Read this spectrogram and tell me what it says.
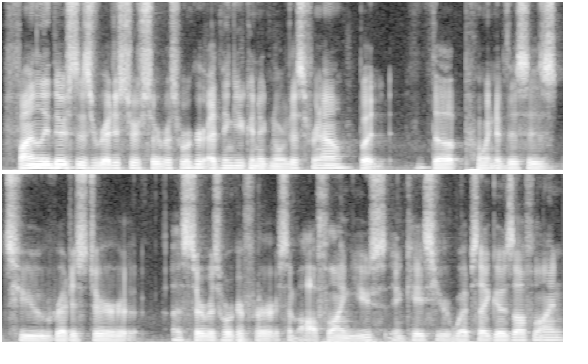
finally there's this register service worker. I think you can ignore this for now, but the point of this is to register a service worker for some offline use in case your website goes offline,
